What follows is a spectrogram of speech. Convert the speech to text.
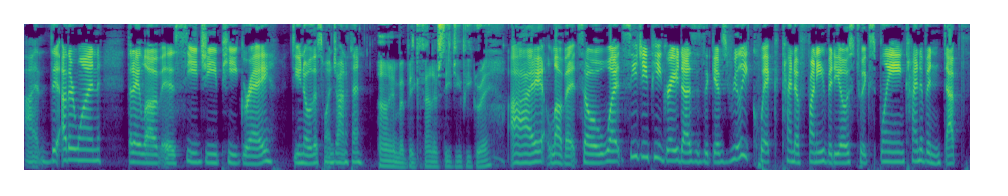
Uh, the other one that I love is CGP Grey. Do you know this one, Jonathan? I'm a big fan of CGP Grey. I love it. So, what CGP Grey does is it gives really quick, kind of funny videos to explain kind of in depth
